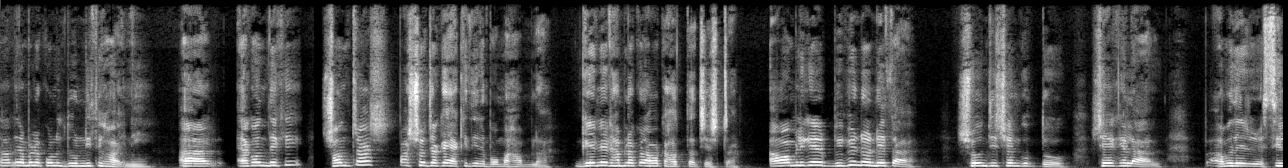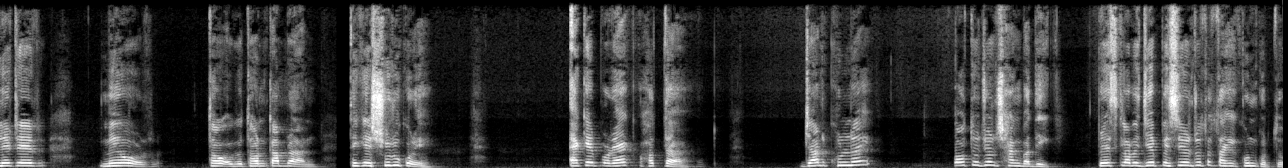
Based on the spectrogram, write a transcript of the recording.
তাদের আমরা কোনো দুর্নীতি হয়নি। আর এখন দেখি, সন্ত্রাস পাঁচশো জায়গায় একই দিনে বোমা হামলা। গ্রেনেড হামলা করে আমাকে হত্যার চেষ্টা। আওয়ামী লীগের বিভিন্ন নেতা সঞ্জিত সেনগুপ্ত, শেখ হেলাল, আমাদের সিলেটের মেয়র থন কামরান থেকে শুরু করে একের পর এক হত্যা। যান খুলনায় কতজন সাংবাদিক? প্রেস ক্লাবে যে প্রেসিডেন্ট হতো তাকে খুন করতো।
